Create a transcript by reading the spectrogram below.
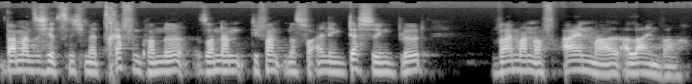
weil man sich jetzt nicht mehr treffen konnte, sondern die fanden das vor allen Dingen deswegen blöd, weil man auf einmal allein war.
